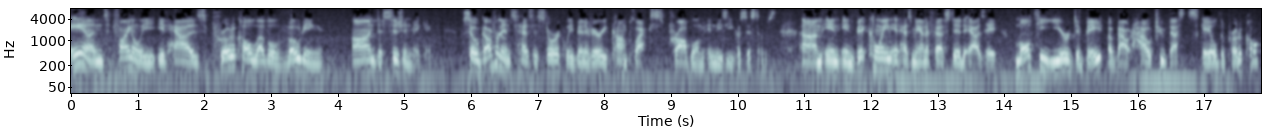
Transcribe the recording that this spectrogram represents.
And finally, it has protocol level voting on decision making. So governance has historically been a very complex problem in these ecosystems. Um, in, in Bitcoin, it has manifested as a multi-year debate about how to best scale the protocol,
